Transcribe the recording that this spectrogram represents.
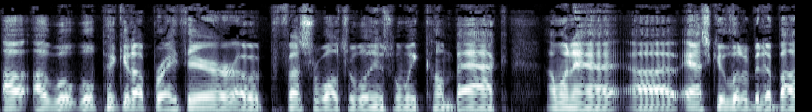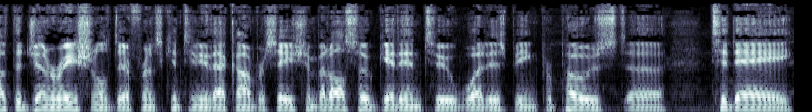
uh, uh, we'll we'll pick it up right there uh, with Professor Walter Williams when we come back. I want to uh, ask you a little bit about the generational difference, continue that conversation, but also get into what is being proposed uh, today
